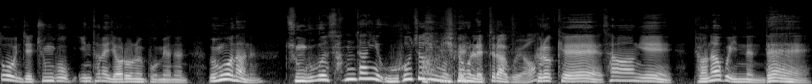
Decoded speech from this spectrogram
또 이제 중국 인터넷 여론을 보면은 응원하는 중국은 상당히 우호적인 평을 아, 예. 냈더라고요. 그렇게 상황이 변하고 있는데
